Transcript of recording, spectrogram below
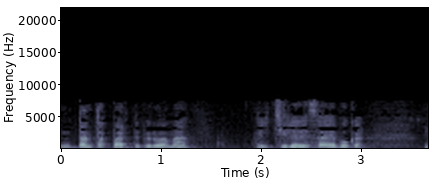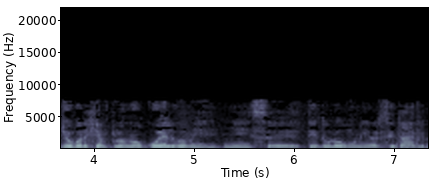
en tantas partes, pero además el Chile de esa época yo, por ejemplo, no cuelgo mis, eh, títulos universitarios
